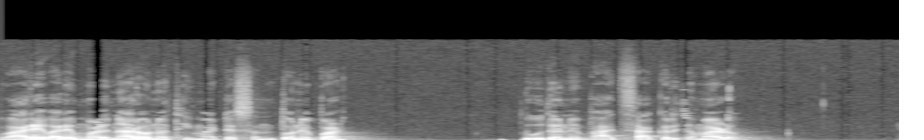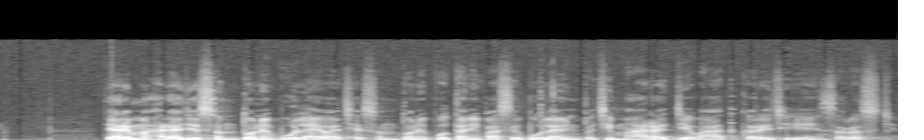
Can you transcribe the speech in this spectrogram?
વારે વારે મળનારો નથી. માટે સંતોને પણ દૂધ અને ભાત, સાકર જમાડો. ત્યારે મહારાજે સંતોને બોલાવ્યા છે. સંતોને પોતાની પાસે બોલાવીને પછી મહારાજ જે વાત કરે છે એ સરસ છે.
